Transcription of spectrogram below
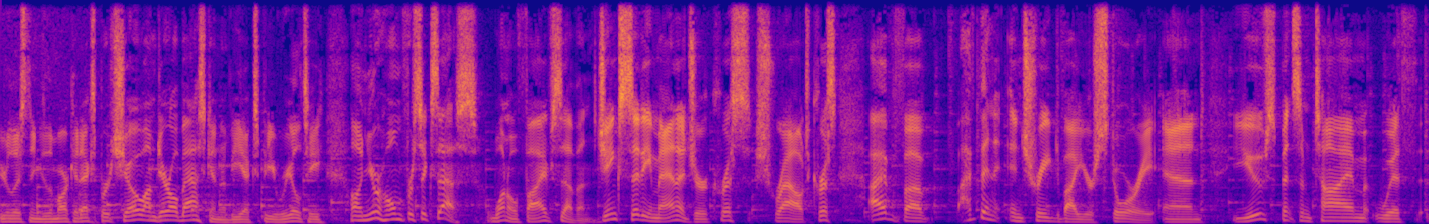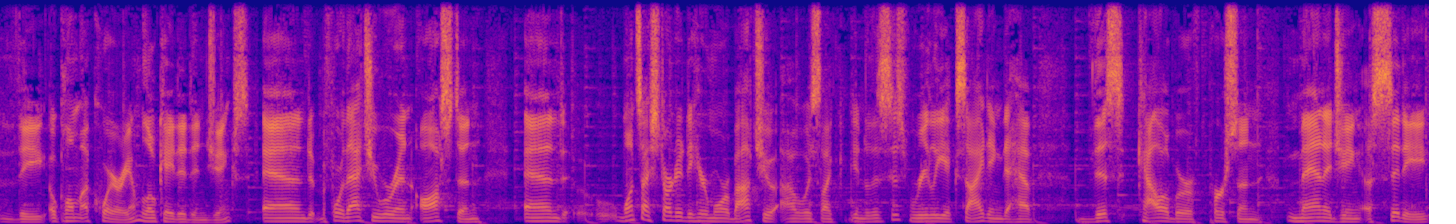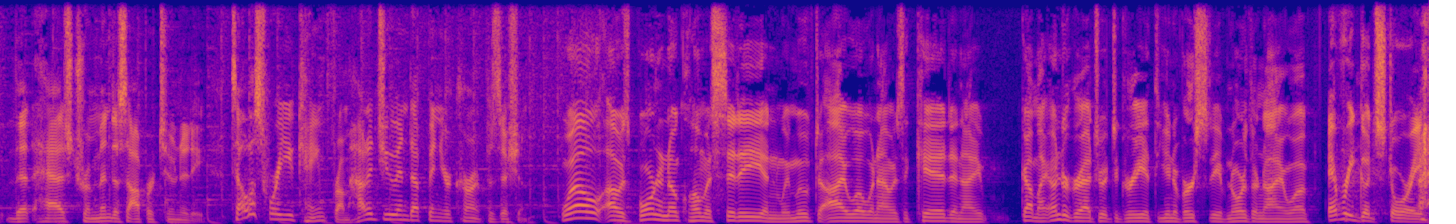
You're listening to the Market Expert Show. I'm Darryl Baskin of eXp Realty on your home for success, 1057. Jenks City Manager Chris Shrout. Chris, I've uh, I've been intrigued by your story, and you've spent some time with the Oklahoma Aquarium located in Jenks, and before that, you were in Austin. And once I started to hear more about you, I was like, you know, this is really exciting to have this caliber of person managing a city that has tremendous opportunity. Tell us where you came from. How did you end up in your current position? Well, I was born in Oklahoma City and we moved to Iowa when I was a kid and I got my undergraduate degree at the University of Northern Iowa. Every good story,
